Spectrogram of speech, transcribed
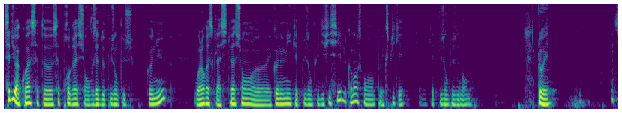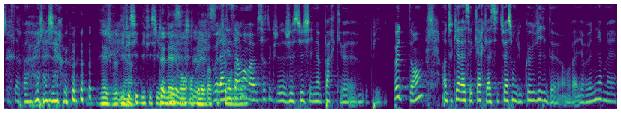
C'est dû à quoi cette, euh, cette progression? Vous êtes de plus en plus connu Ou alors est-ce que la situation euh, économique est de plus en plus difficile? Comment est-ce qu'on peut expliquer finalement qu'il y ait de plus en plus de monde? Chloé. Je sais pas, là, je difficile, difficile. Je te laisse, on, connaît pas voilà, récemment, surtout que je, suis chez Inopark euh, depuis peu de temps. En tout cas, là, c'est clair que la situation du Covid, on va y revenir, mais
